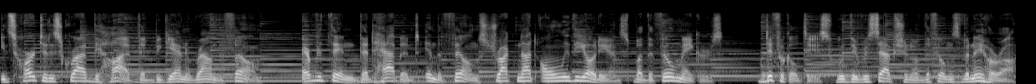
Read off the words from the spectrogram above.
It's hard to describe the hype that began around the film. Everything that happened in the film struck not only the audience, but the filmmakers, Difficulties with the reception of the film Zvenihora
